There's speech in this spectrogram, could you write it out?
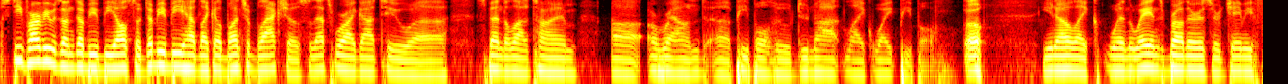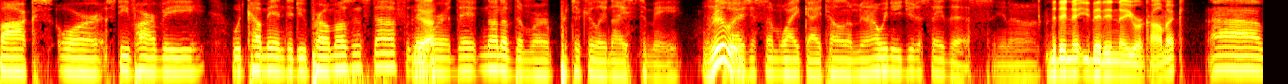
Steve Harvey was on WB also. WB had like a bunch of black shows, so that's where I got to uh, spend a lot of time uh, around uh, people who do not like white people. Oh, You know, like when the Wayans brothers or Jamie Foxx or Steve Harvey would come in to do promos and stuff. They Yeah. were they none of them were particularly nice to me. Really? I was just some white guy telling them, "Now we need you to say this." You know. did they know you? They didn't know you were a comic. Uh,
